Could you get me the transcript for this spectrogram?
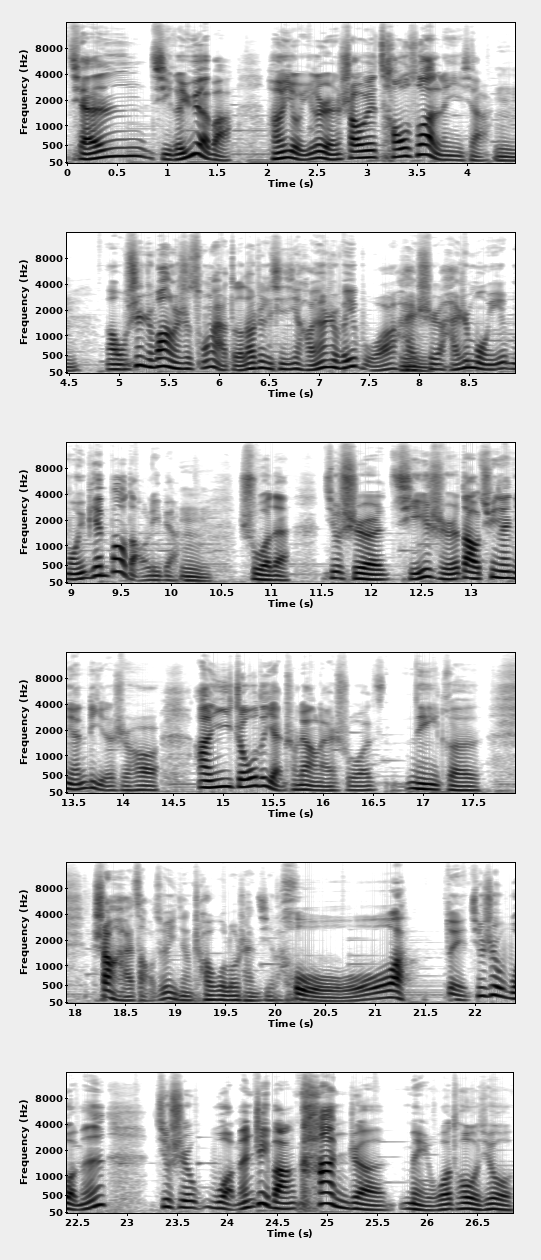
前几个月吧，好像有一个人稍微操算了一下嗯。啊，我甚至忘了是从哪儿得到这个信息，好像是微博还是、还是某一某一篇报道里边嗯说的，就是其实到去年年底的时候，按一周的演出量来说，那个上海早就已经超过洛杉矶了。嚯，对，就是我们，就是我们这帮看着美国脱口秀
